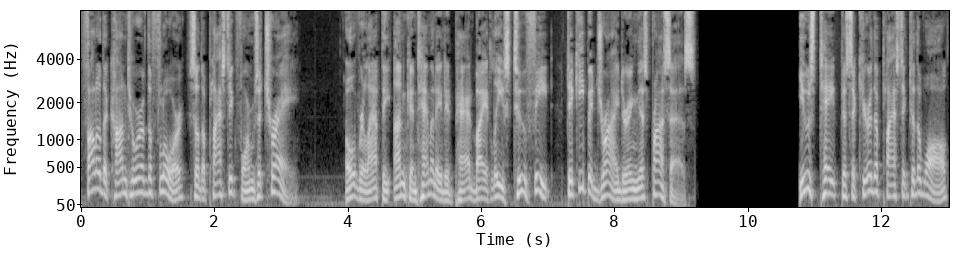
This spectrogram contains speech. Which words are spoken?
follow the contour of the floor so the plastic forms a tray. Overlap the uncontaminated pad by at least two feet to keep it dry during this process. Use tape to secure the plastic to the wall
